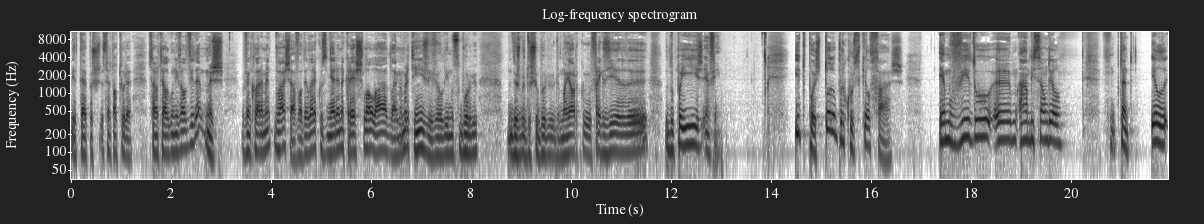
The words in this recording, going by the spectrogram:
e até a certa altura precisaram ter algum nível de vida, mas vem claramente de baixo. A avó dele era cozinheira na creche lá ao lado, lá em Martins, viveu ali no subúrbio, dos, dos subúrbios de maior freguesia de, do país, enfim. E depois, todo o percurso que ele faz é movido hum, à ambição dele. Portanto, ele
